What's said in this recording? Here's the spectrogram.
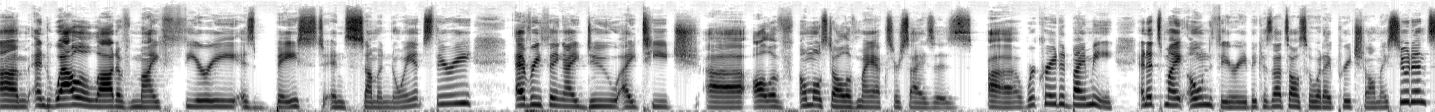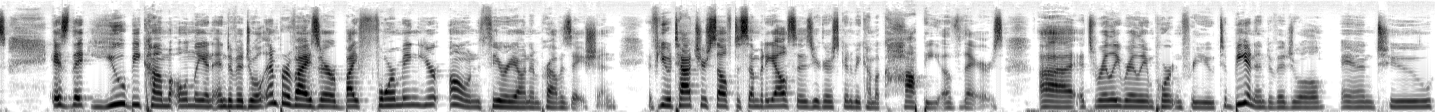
Um, and while a lot of my theory is based in some annoyance theory, everything I do, I teach, uh, all of almost all of my exercises uh, were created by me, and it's my own theory because that's also what I preach to all my students: is that you become only an individual improviser by forming your own theory on improvisation. If you attach yourself to somebody else's, you're just going to become a copy of theirs. Uh, it's really, really important for you to be an individual and to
